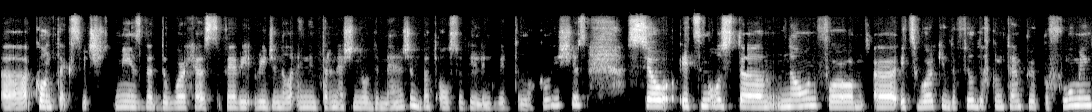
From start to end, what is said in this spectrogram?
uh, contexts, which means that the work has very regional and international dimension, but also dealing with the local issues. So it's most um, known for its work in the field of contemporary performing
